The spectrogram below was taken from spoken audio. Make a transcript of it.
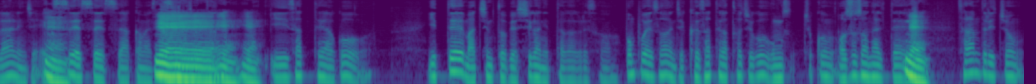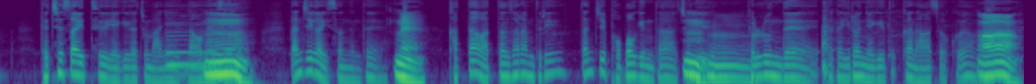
날 이제 예. XSS 아까 예. 말씀드렸던 예. 예. 이 사태하고 이때 마침 또 몇 시간 있다가 그래서 뽐뿌에서 이제 그 사태가 터지고 웅- 조금 어수선할 때 네. 사람들이 좀 대체 사이트 얘기가 좀 많이 음. 나오면서 음. 딴지가 있었는데 네. 갔다 왔던 사람들이 딴지 버벅인다 저기 음. 별론데 약간 이런 얘기가 나왔었고요. 아.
